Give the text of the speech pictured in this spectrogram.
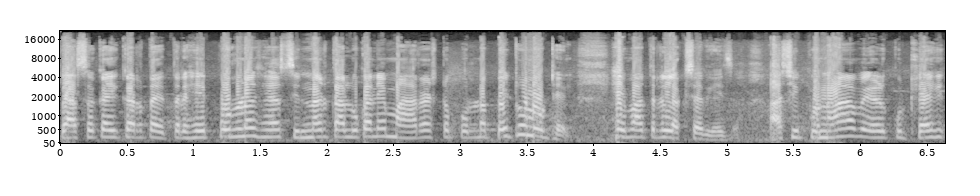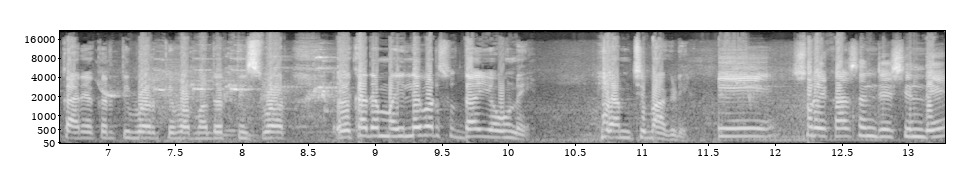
की असं काही करतायत तर हे पूर्ण ह्या सिन्नर तालुकाने महाराष्ट्र पूर्ण पेटून उठेल हे मात्र लक्षात घ्यायचं. अशी पुन्हा वेळ कुठल्याही कार्यकर्तीवर किंवा मदतनीसवर एखाद्या महिलेवर सुद्धा येऊ नये. ही आमची मागणी. मी सुरेखा संजय शिंदे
